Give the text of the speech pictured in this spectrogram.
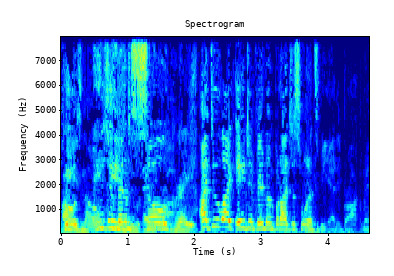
oh, please Oh, no. Agent Please Venom's so great. I do like Agent Venom, but I just want it to be Eddie Brock, man.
